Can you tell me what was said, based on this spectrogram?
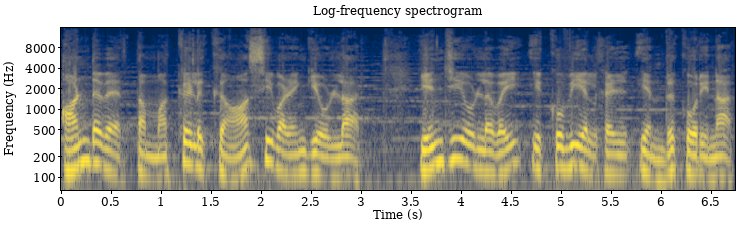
ஆண்டவர் தம் மக்களுக்கு ஆசி வழங்கியுள்ளார். எஞ்சியுள்ளவை இக்குவியல்கள் என்று கூறினார்.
